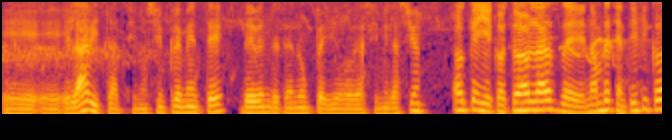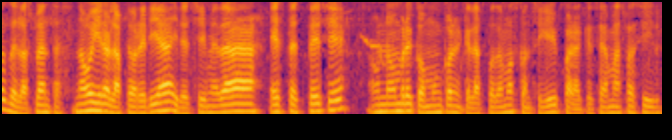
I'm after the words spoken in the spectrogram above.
eh, eh, el hábitat, sino simplemente deben de tener un periodo de asimilación. Ok, Eco, tú hablas de nombres científicos de las plantas. No voy a ir a la florería y decir, me da esta especie un nombre común con el que las podamos conseguir para que sea más fácil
